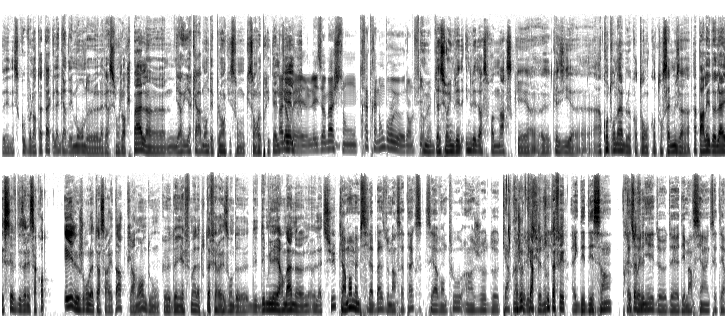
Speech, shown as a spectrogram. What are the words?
les scoops volant attaque, la guerre des mondes, euh, la version George Pal. euh, Il y, a- il y a carrément des plans qui sont, qui sont repris tels Ah non, quels. mais les hommages sont très très nombreux euh, dans le film. Bien sûr, Invad- Invaders from Mars, qui est euh, quasi euh, incontournable quand on, quand on s'amuse à, à parler de l'ASF des années 50. Et le jour où la Terre s'arrêta, clairement. Donc, euh, Danny Elfman a tout à fait raison de- de- d'émuler Herman euh, là-dessus. Clairement, même si la base de Mars Attacks, c'est avant tout un jeu de cartes Un à jeu de cartes, tout à fait. avec des dessins très de, de- des martiens, etc.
